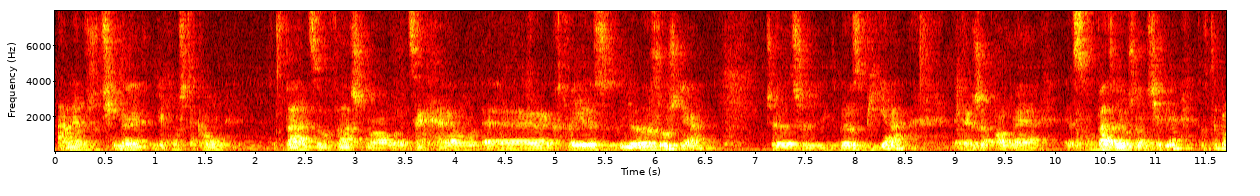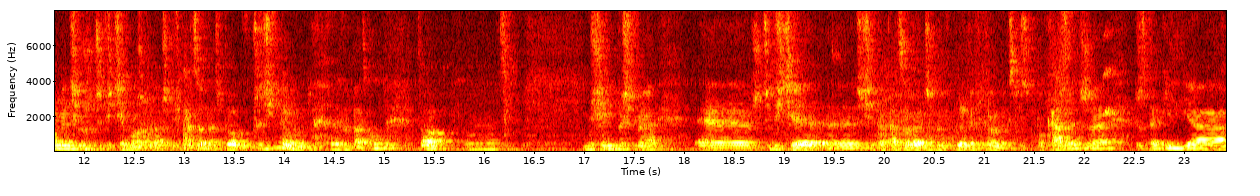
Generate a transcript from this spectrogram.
ale wrzucimy jakąś taką bardzo ważną cechę, która je rozróżnia, czy, czy rozbija, także one są bardzo różne od siebie, to w tym momencie już rzeczywiście możemy na czymś pracować, bo w przeciwnym wypadku to mm, musielibyśmy e, rzeczywiście e, się napracować, żeby w ogóle w jakikolwiek sposób pokazać, że, że ta gildia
